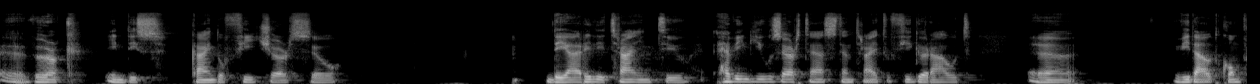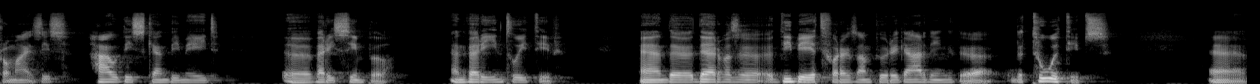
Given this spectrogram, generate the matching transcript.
uh, work in this kind of feature. So they are really trying to having user test and try to figure out uh, without compromises how this can be made uh, very simple and very intuitive. And uh, there was a, debate, for example, regarding the, the tooltips. Uh,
